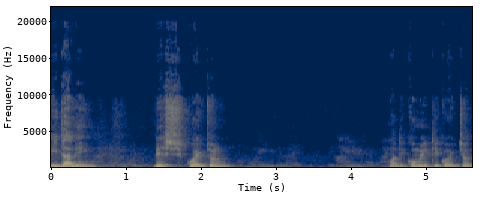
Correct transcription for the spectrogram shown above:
ইদানিং বেশ কয়েকজন আমাদের কমিটি কয়েকজন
